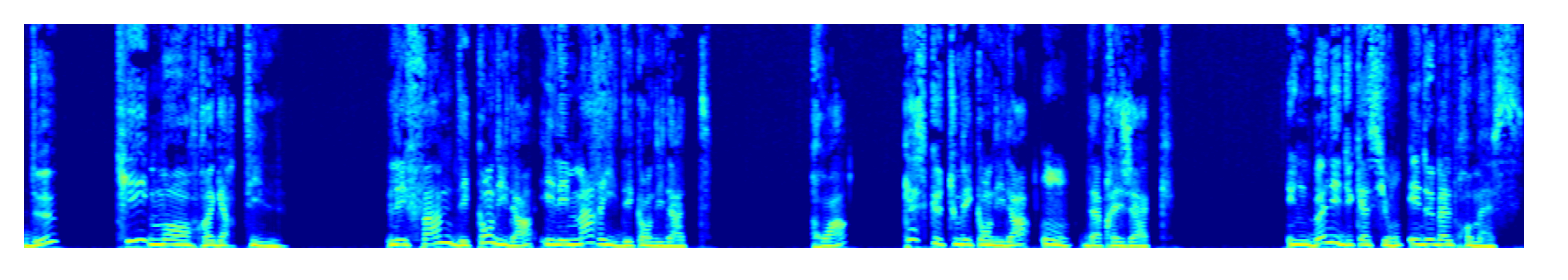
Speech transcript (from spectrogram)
2. Qui mort regarde-t-il? Les femmes des candidats et les maris des candidates. 3. Qu'est-ce que tous les candidats ont d'après Jacques? Une bonne éducation et de belles promesses.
